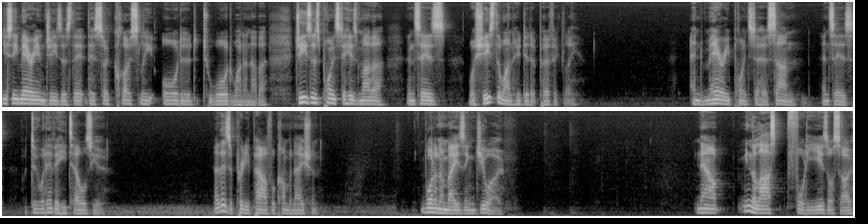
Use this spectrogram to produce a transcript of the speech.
You see, Mary and Jesus, they're, they're so closely ordered toward one another. Jesus points to his mother and says, Well, she's the one who did it perfectly. And Mary points to her son and says, Do whatever he tells you. Now, there's a pretty powerful combination. What an amazing duo. Now, in the last 40 years or so,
